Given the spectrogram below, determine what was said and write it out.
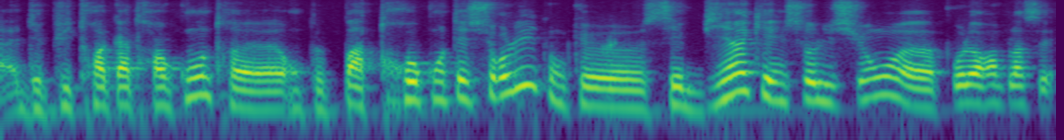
Euh, depuis 3-4 rencontres, euh, on ne peut pas trop compter sur lui. Donc, euh, c'est bien qu'il y ait une solution pour le remplacer.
